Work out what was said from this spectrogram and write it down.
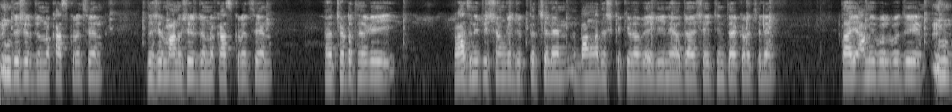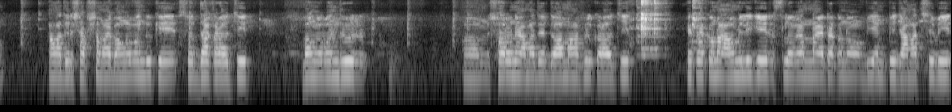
দেশের জন্য কাজ করেছেন, দেশের মানুষের জন্য কাজ করেছেন ছোট থেকেই রাজনীতির সঙ্গে যুক্ত ছিলেন, বাংলাদেশকে কীভাবে এগিয়ে নেওয়া যায় সেই চিন্তায় করেছিলেন। তাই আমি বলব যে আমাদের সবসময় বঙ্গবন্ধুকে শ্রদ্ধা করা উচিত। বঙ্গবন্ধুর স্মরণে আমাদের দোয়া মাহফিল করা উচিত। এটা কোনো আওয়ামী লীগের স্লোগান না, এটা কোনো বিএনপি জামাত শিবির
